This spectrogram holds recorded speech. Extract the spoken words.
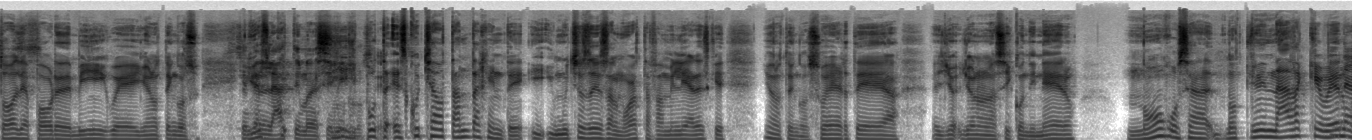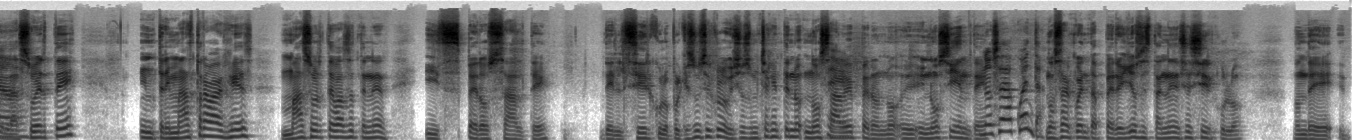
todo el día pobre de mí, güey, yo no tengo... escu- lástima de sí Sí, mismos, puta, sí. he escuchado tanta gente, y, y muchos de ellos a lo mejor hasta familiares, que yo no tengo suerte, ah, yo, yo no nací con dinero. No, o sea, no tiene nada que ver, güey, No. la suerte, entre más trabajes, más suerte vas a tener. Y, pero salte del círculo, porque es un círculo vicioso. Mucha gente no, no Sí. sabe, pero no, y no siente. No se da cuenta. No se da cuenta, pero ellos están en ese círculo donde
